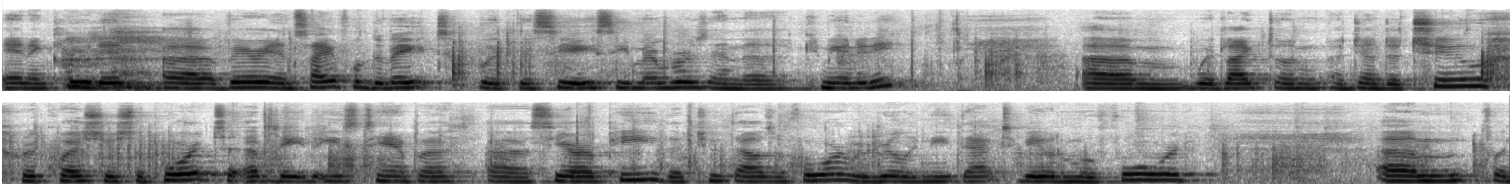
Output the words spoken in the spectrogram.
and included a very insightful debate with the CAC members and the community. Um, Would like to, on agenda two, request your support to update the East Tampa uh, CRP, the 2004. We really need that to be able to move forward. Um, For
